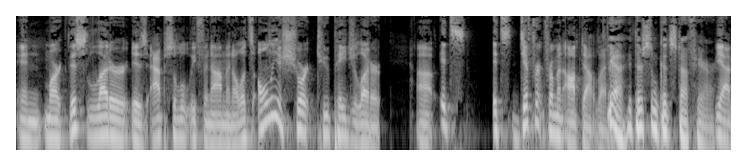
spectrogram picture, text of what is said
And Mark, this letter is absolutely phenomenal. It's only a short two page letter. Uh, it's it's different from an opt out letter. Yeah, there's some good stuff here. Yeah,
